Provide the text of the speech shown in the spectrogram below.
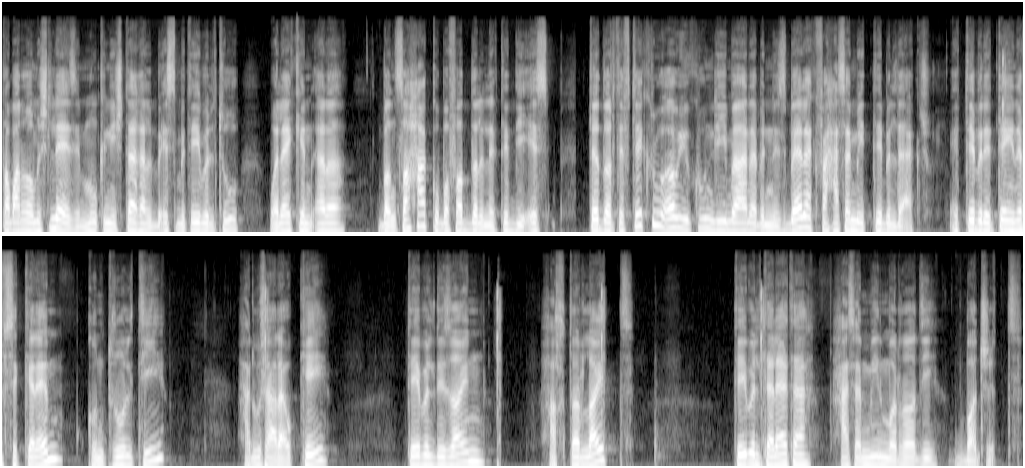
طبعا هو مش لازم ممكن يشتغل باسم table 2 ولكن أنا بنصحك وبفضل إنك تدي اسم تقدر تفتكره أو يكون ليه معنى بالنسبة لك فهسمي ال table ده actual ال table التاني نفس الكلام control T هدوس على okay table design هختار light table 3 هسميه المرة دي budget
